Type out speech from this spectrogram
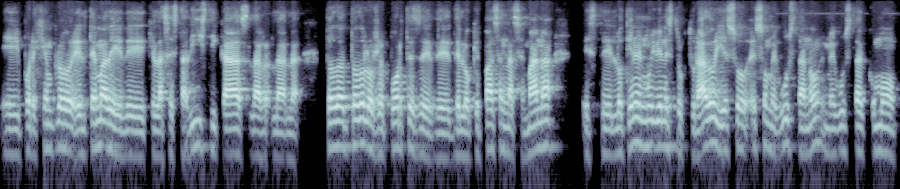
eh, por ejemplo, el tema de, que las estadísticas, todos los reportes de, lo que pasa en la semana, este, lo tienen muy bien estructurado y eso, eso me gusta, ¿no? Me gusta cómo,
